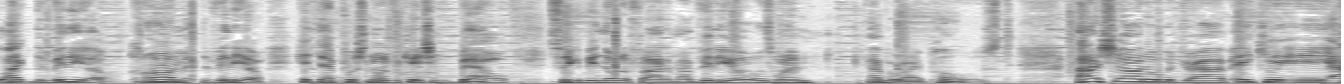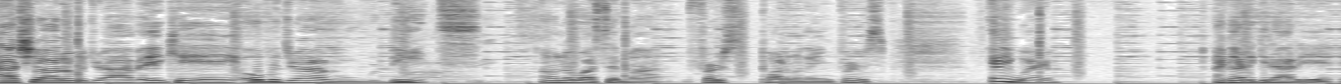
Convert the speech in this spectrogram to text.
like the video, comment the video, hit that push notification bell so you can be notified of my videos whenever I post. Ishad Overdrive, aka Ishad Overdrive, aka Overdrive Beatz. I don't know why I said my first part of my name first. Anyway, I gotta get out of here.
